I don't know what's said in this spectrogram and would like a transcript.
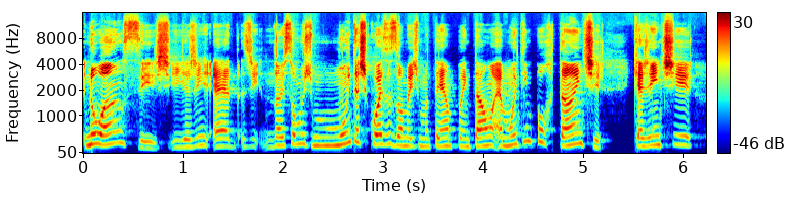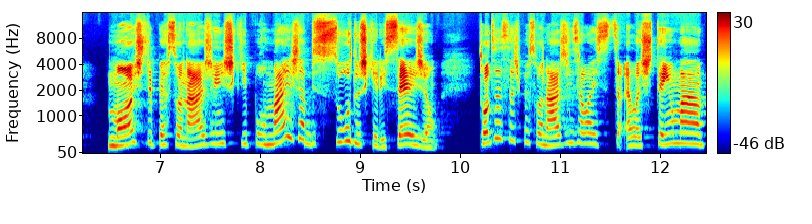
nuances, e a gente, é, nós somos muitas coisas ao mesmo tempo, então é muito importante que a gente mostre personagens que, por mais absurdos que eles sejam, todas essas personagens, elas, elas têm uma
